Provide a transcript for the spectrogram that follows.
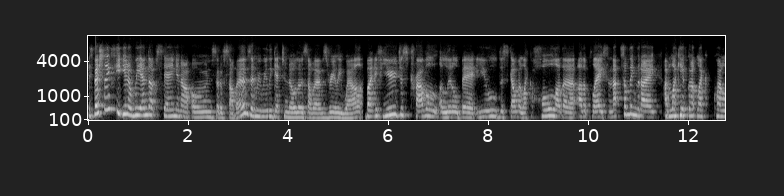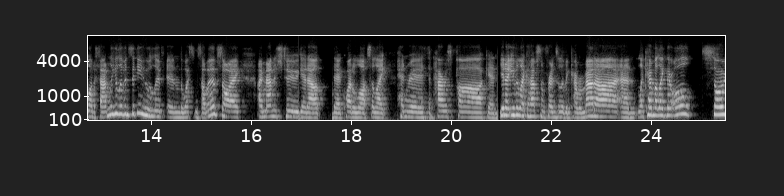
especially if you, you know, we end up staying in our own sort of suburbs, and we really get to know those suburbs really well. But if you just travel a little bit, you'll discover like a whole other other place. And that's something that i i'm lucky i've got like quite a lot of family who live in sydney who live in the western suburbs. So i i managed to get out there quite a lot. So like penrith and harris park and you know even like i have some friends who live in cabramatta and like Kemba, like they're all so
